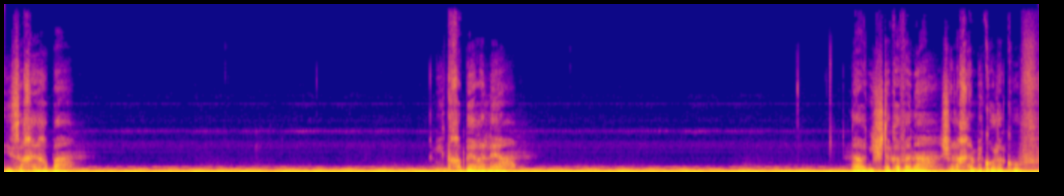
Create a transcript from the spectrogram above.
להיזכר בה. להתחבר אליה. להרגיש את הכוונה שלכם בכל הגוף.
